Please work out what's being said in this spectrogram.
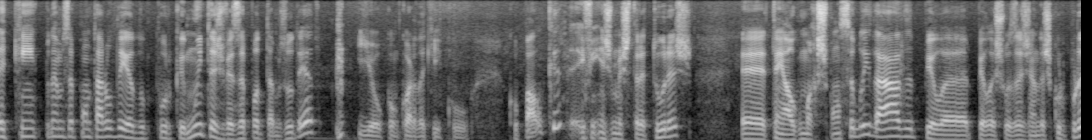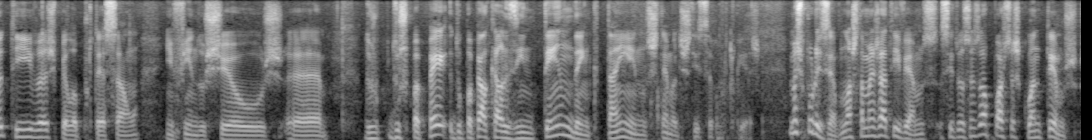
a quem é que podemos apontar o dedo, porque muitas vezes apontamos o dedo, e eu concordo aqui com, com o Paulo, que, enfim, as magistraturas uh, têm alguma responsabilidade pela, pelas suas agendas corporativas, pela proteção, enfim, dos seus, uh, do, dos papel, do papel que elas entendem que têm no sistema de justiça português. Mas, por exemplo, nós também já tivemos situações opostas, quando temos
